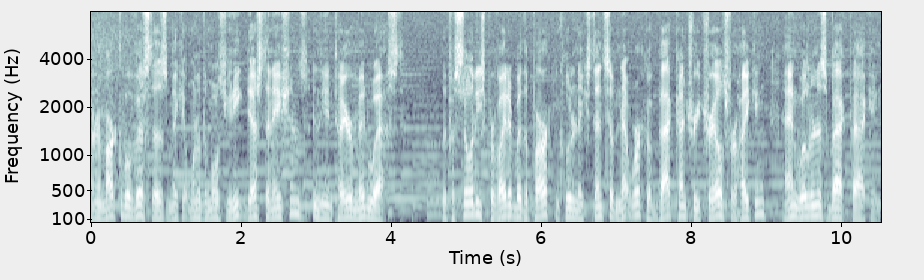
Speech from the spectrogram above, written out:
and remarkable vistas make it one of the most unique destinations in the entire Midwest. The facilities provided by the park include an extensive network of backcountry trails for hiking and wilderness backpacking,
